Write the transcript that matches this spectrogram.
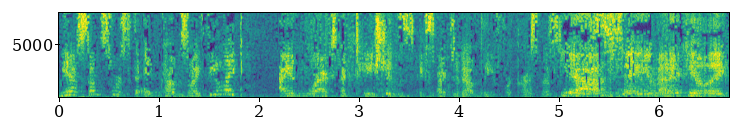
we have some source of income. So I feel like I have more expectations expected of me for Christmas. Yeah, same. And I feel like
